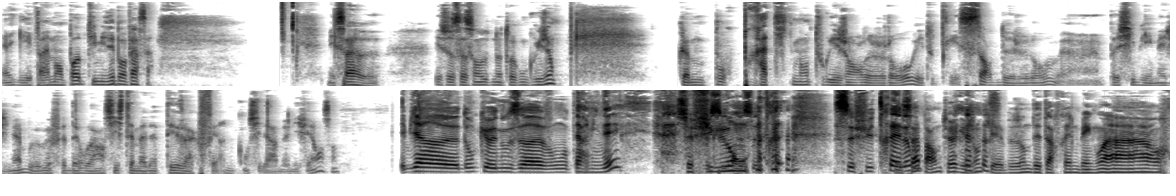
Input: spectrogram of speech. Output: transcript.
il est vraiment pas optimisé pour faire ça. Mais ça, et ce sera sans doute notre conclusion comme pour pratiquement tous les genres de jeux de rôle et toutes les sortes de jeux de rôle euh, possibles et imaginables, le fait d'avoir un système adapté va faire une considérable différence. Hein. Eh bien, euh, donc euh, nous avons terminé. Ce fut long. Ce, fut très long. ça, par exemple, tu vois, les gens qui avaient besoin de détartrer une baignoire,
